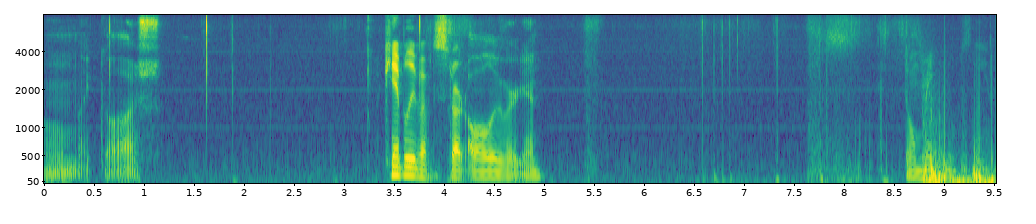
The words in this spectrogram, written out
Oh my gosh. I can't believe I have to start all over again. Don't make no sense.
